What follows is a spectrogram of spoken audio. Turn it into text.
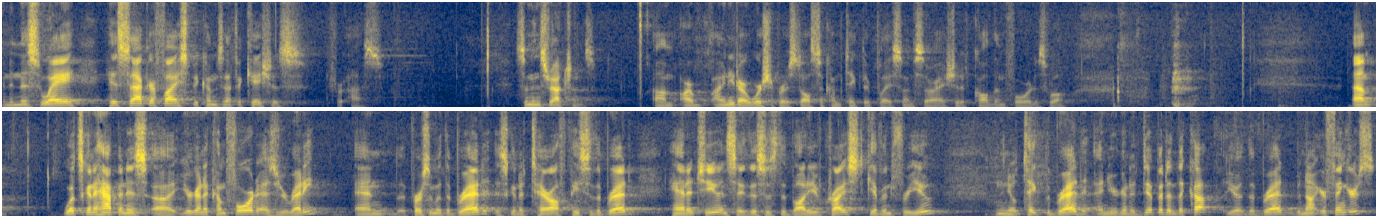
And in this way, his sacrifice becomes efficacious for us. Some instructions. Um, our, I need our worshipers to also come take their place. I'm sorry, I should have called them forward as well. um, What's going to happen is uh, you're going to come forward as you're ready, and the person with the bread is going to tear off a piece of the bread, hand it to you, and say, This is the body of Christ given for you. And then you'll take the bread and you're going to dip it in the cup, the bread, but not your fingers.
